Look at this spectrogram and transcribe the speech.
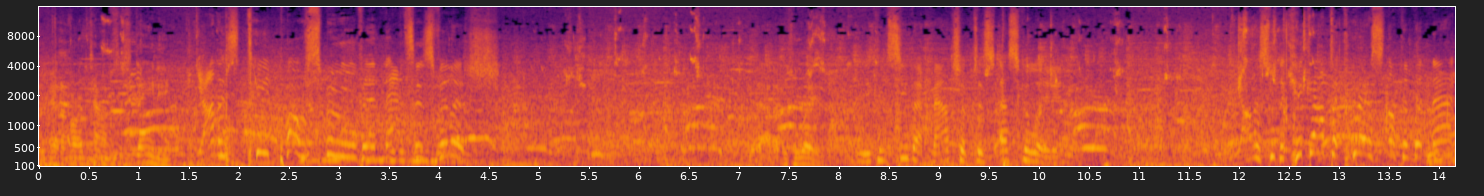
They've had a hard time sustaining. Giannis deep post move, and that's his finish. Get out of his way. You can see that matchup just escalating. Giannis with the kick out to Khris. nothing but net.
